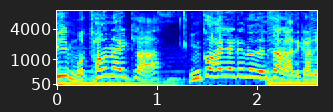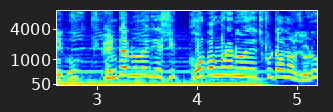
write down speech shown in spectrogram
ఈ మొత్తం నైట్లా ఇంకో హైలైట్ ఏందో తెలుసా రాధిక నీకు? పెంట నువ్వే చేసి కోపం కూడా నువ్వే తెచ్చుకుంటావు చూడు.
